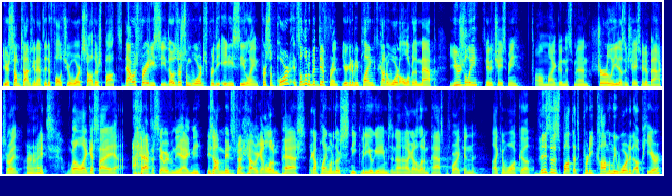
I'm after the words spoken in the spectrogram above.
You're sometimes going to have to default your wards to other spots. That was for ADC. Those are some wards for the ADC lane. For support, it's a little bit different. You're going to be playing kind of ward all over the map. Usually, he's going to chase me. Oh my goodness, man. Surely he doesn't chase me to backs, right? All right. Well, I guess I I have to stay away from the Agni. He's on mids right now. We gotta let him pass. Like I'm playing one of those sneak video games, and I, I gotta let him pass before I can I can walk up. This is a spot that's pretty commonly warded up here.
